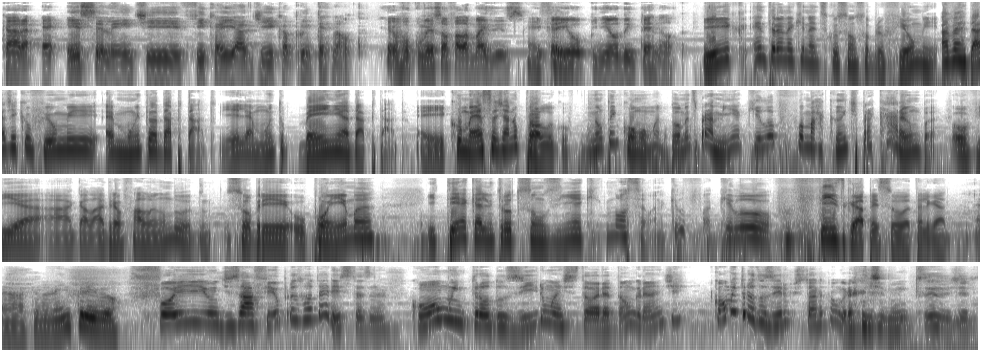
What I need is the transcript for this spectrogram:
Cara, é excelente. Fica aí a dica pro internauta. Eu vou começar a falar mais isso. É Fica aí. a opinião do internauta. E entrando aqui na discussão sobre o filme, a verdade é que o filme é muito adaptado. E ele é muito bem adaptado. É, E começa já no prólogo. Não tem como, mano. Pelo menos pra mim aquilo foi marcante pra caramba. Ouvia a Galadriel falando do- sobre o poema e ter aquela introduçãozinha que, nossa, mano, aquilo, aquilo fisga a pessoa, tá ligado? É, aquilo é incrível. Foi um desafio pros roteiristas, né? Como introduzir uma história tão grande. Como introduzir uma história tão grande? Não precisa de.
